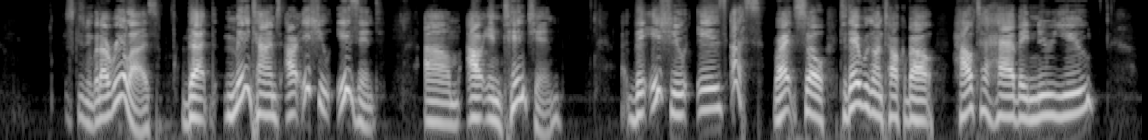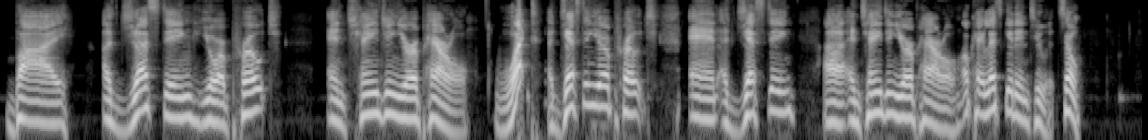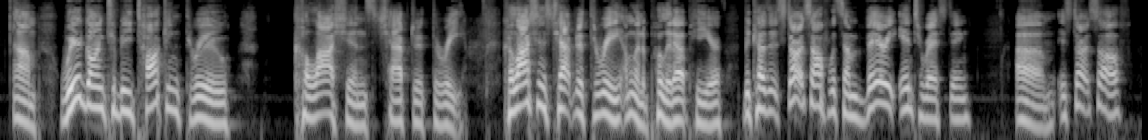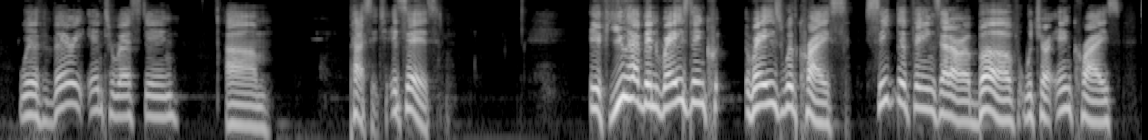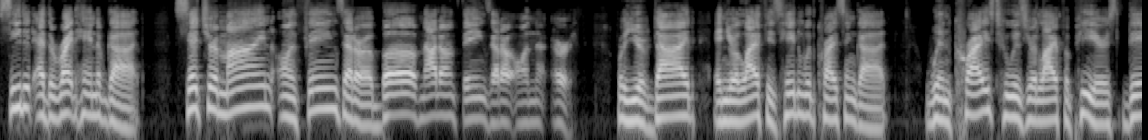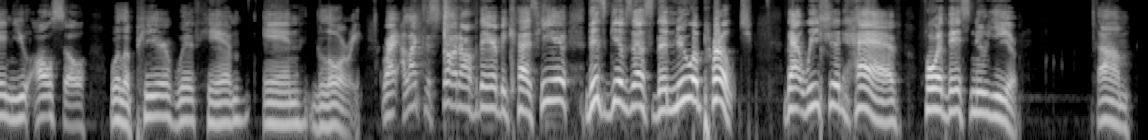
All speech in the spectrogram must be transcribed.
Excuse me, but I realized that many times our issue isn't um, our intention. The issue is us, right? So today we're going to talk about how to have a new you by adjusting your approach and changing your apparel. What? Adjusting your approach and adjusting uh, and changing your apparel. Okay, let's get into it. So, um, we're going to be talking through Colossians chapter 3. Colossians chapter 3, I'm going to pull it up here because it starts off with some very interesting, um, it starts off with very interesting um, passage. It says, If you have been raised in raised with Christ, Seek the things that are above, which are in Christ, seated at the right hand of God. Set your mind on things that are above, not on things that are on the earth. For you have died, and your life is hidden with Christ in God. When Christ, who is your life, appears, then you also will appear with him in glory. right? I like to start off there because here, this gives us the new approach that we should have for this new year. Um,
